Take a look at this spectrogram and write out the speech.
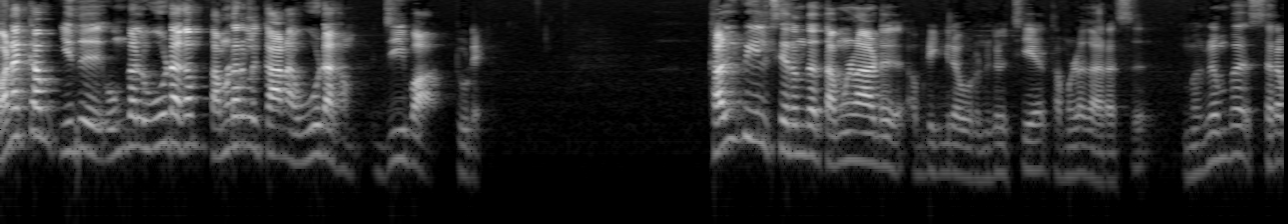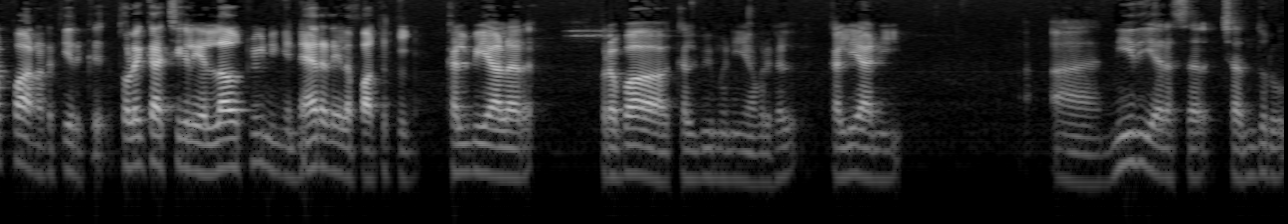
வணக்கம். இது உங்கள் ஊடகம் தமிழர்களுக்கான ஊடகம் ஜீவா டுடே. கல்வியில் சிறந்த தமிழ்நாடு அப்படிங்கிற ஒரு நிகழ்ச்சியை தமிழக அரசு மிகவும் சிறப்பாக நடத்தியிருக்கு. தொலைக்காட்சிகள் எல்லாத்துலேயும் நீங்கள் நேரலையில் பார்த்துருக்கீங்க. கல்வியாளர் பிரபா கல்விமணி அவர்கள் கல்யாணி நீதியரசர் சந்துரு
